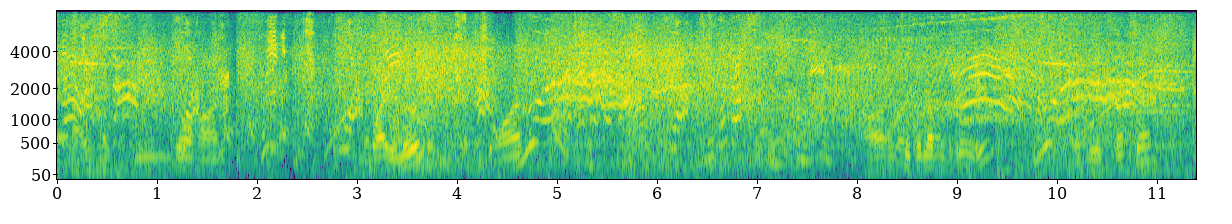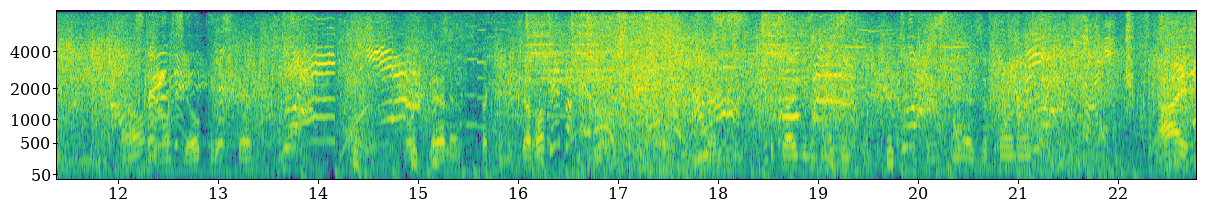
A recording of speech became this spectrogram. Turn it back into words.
And I have seen Gohan. Quite He lose. One. Oh, into the level three. With the extension. No, he wants the open instead. Both players expecting each other. Surprisingly. He has the corner. Nice.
